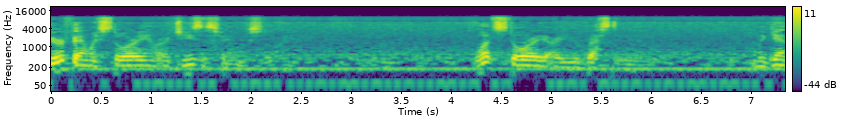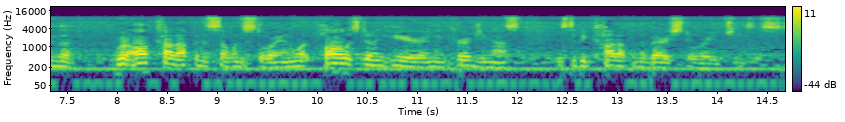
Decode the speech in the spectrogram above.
your family story or Jesus' family story? What story are you resting in? And again, the, we're all caught up into someone's story, and what Paul is doing here and encouraging us is to be caught up in the very story of Jesus.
